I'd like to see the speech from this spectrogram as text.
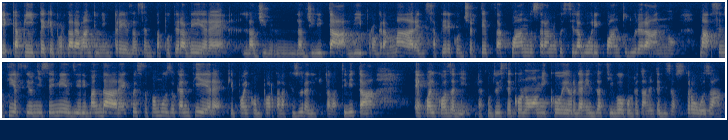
e capite che portare avanti un'impresa senza poter avere l'agilità di programmare, di sapere con certezza quando saranno questi lavori, quanto dureranno, ma sentirsi ogni sei mesi rimandare questo famoso cantiere che poi comporta la chiusura di tutta l'attività è qualcosa di, dal punto di vista economico e organizzativo, completamente disastrosa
